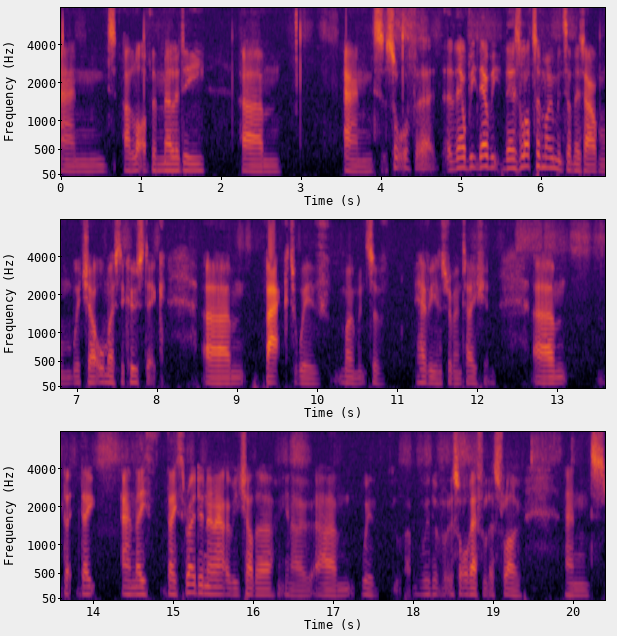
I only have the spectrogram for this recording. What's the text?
and a lot of the melody. Um, and sort of uh, there'll be there'll be there's lots of moments on this album which are almost acoustic, um, backed with moments of heavy instrumentation. Um, they, they and they they thread in and out of each other, you know, um, with with a sort of effortless flow, and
